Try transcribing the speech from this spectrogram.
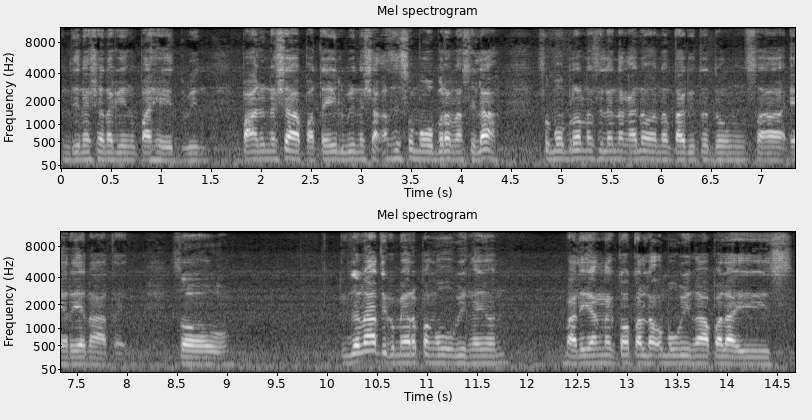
hindi na siya naging pa-headwind. Paano na siya? Pa-tailwind na siya kasi sumobra na sila. Sumobra na sila ng ano, ng tag dito doon sa area natin. So, tignan natin kung meron pang uuwi ngayon. Bali, ang nag-total na umuwi nga pala is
